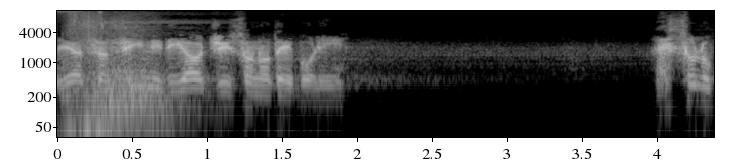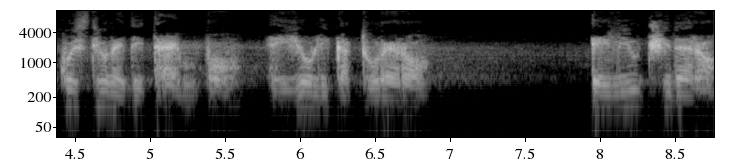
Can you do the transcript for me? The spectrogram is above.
Gli assassini di oggi sono deboli. È solo questione di tempo e io li catturerò e li ucciderò.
